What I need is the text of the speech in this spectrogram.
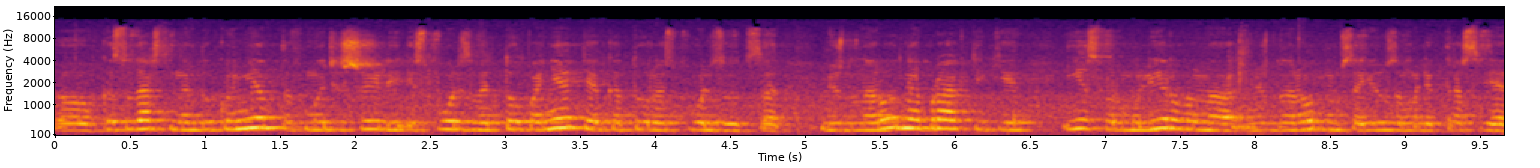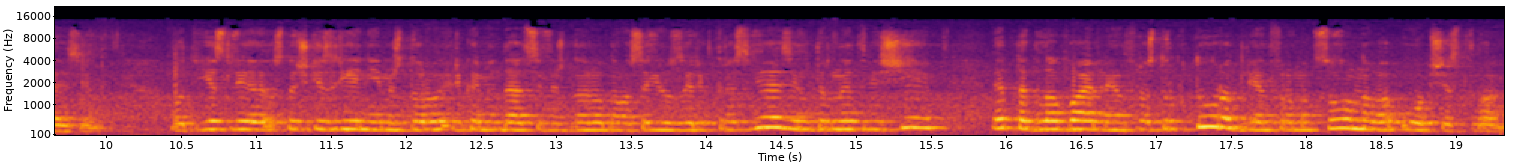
государственных документах мы решили использовать то понятие, которое используется в международной практике и сформулировано Международным союзом электросвязи. Вот если с точки зрения международ... рекомендаций Международного союза электросвязи, интернет вещей – это глобальная инфраструктура для информационного общества,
